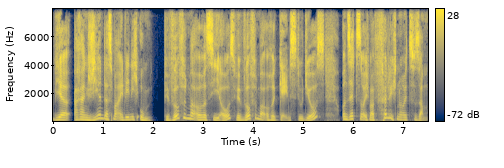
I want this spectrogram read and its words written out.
wir arrangieren das mal ein wenig um. Wir würfeln mal eure CEOs, wir würfeln mal eure Game Studios und setzen euch mal völlig neu zusammen.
